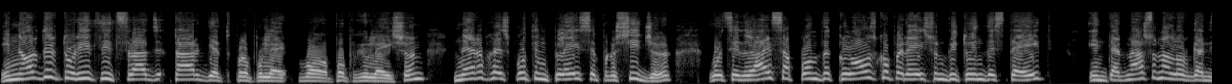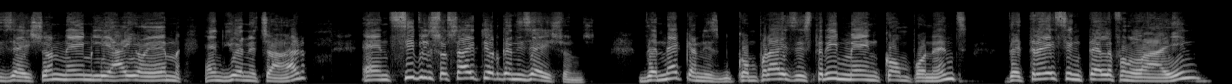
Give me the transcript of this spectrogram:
In order to reach its target population, NERM has put in place a procedure which relies upon the close cooperation between the state, international organization, namely IOM and UNHCR, and civil society organizations. The mechanism comprises three main components, the tracing telephone line,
